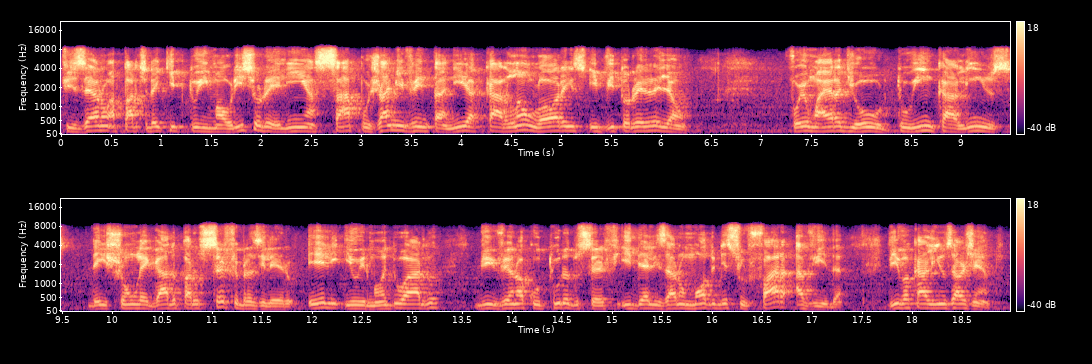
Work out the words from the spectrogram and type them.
Fizeram a parte da equipe Twin Maurício Orelhinha, Sapo, Jaime Ventania, Carlão Lorenz e Vitor Orelhão. Foi uma era de ouro. Twin Carlinhos deixou um legado para o surf brasileiro. Ele e o irmão Eduardo viveram a cultura do surf e idealizaram um modo de surfar a vida. Viva Carlinhos Argento!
